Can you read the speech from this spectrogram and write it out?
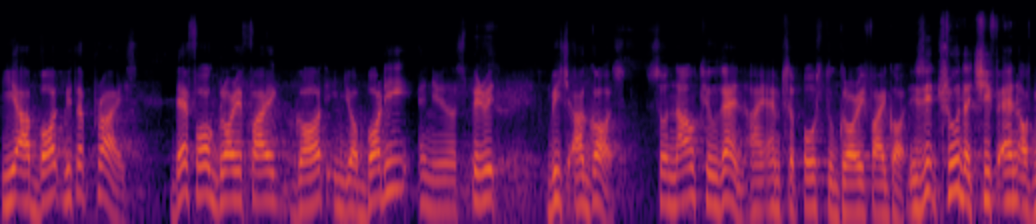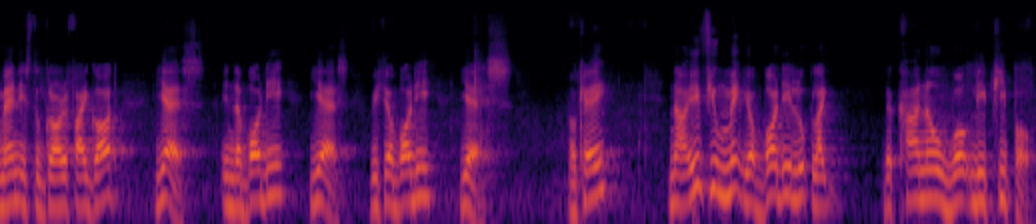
ye are bought with a price. Therefore glorify God in your body and in your spirit, which are God's. So now till then, I am supposed to glorify God. Is it true the chief end of man is to glorify God? Yes. In the body? Yes. With your body? Yes. Okay? Now, if you make your body look like the carnal, worldly people,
